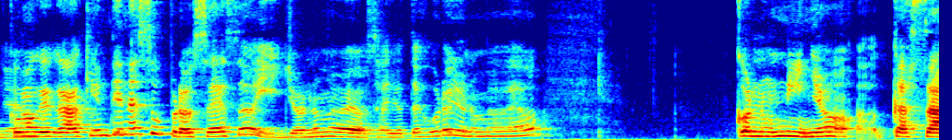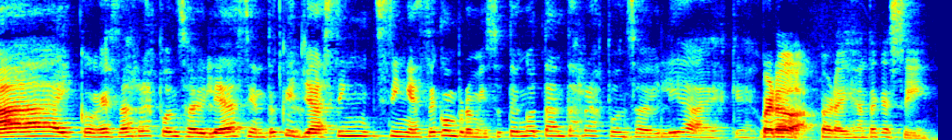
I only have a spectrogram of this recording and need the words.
Ya. como que cada quien tiene su proceso y yo no me veo, o sea, yo te juro, yo no me veo con un niño casada y con esas responsabilidades, siento que ya sin, sin ese compromiso tengo tantas responsabilidades que es como- Pero, pero hay gente que sí.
